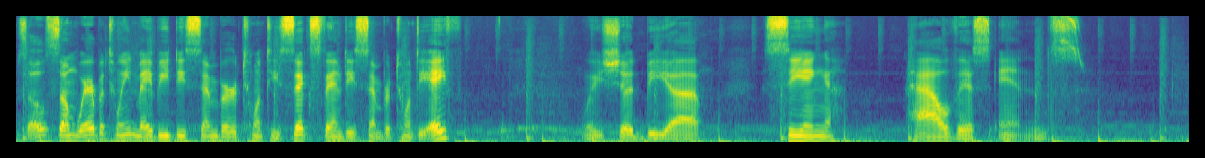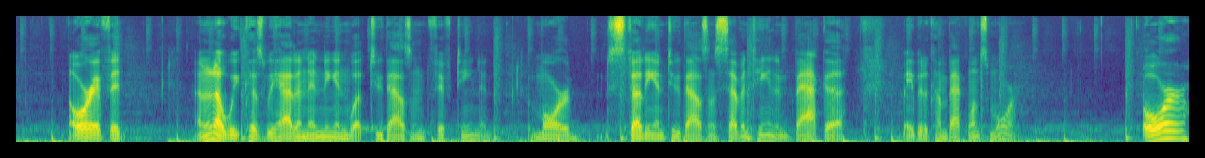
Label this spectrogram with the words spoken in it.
So, somewhere between maybe December 26th and December 28th, we should be uh, seeing how this ends. Or if it, I don't know, we because we, we had an ending in what, 2015? And more study in 2017 and back, uh, maybe to come back once more. Or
